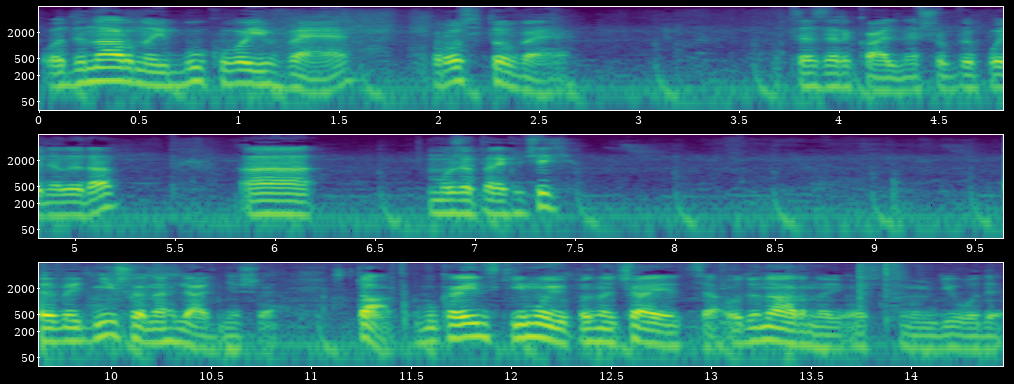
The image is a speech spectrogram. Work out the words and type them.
одинарною буквою В, просто В. Це зеркальне, щоб ви поняли, так? Да? Може переключити? Видніше, наглядніше. Так, в українській мові позначається одинарною, ось цим діоди,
